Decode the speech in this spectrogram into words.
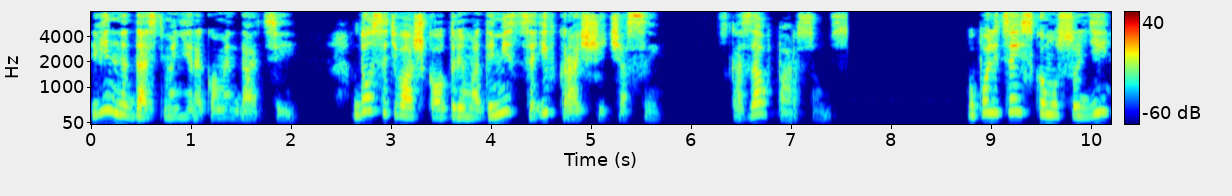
він не дасть мені рекомендації. Досить важко отримати місце і в кращі часи, сказав Парсонс. У поліцейському суді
